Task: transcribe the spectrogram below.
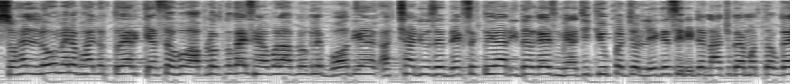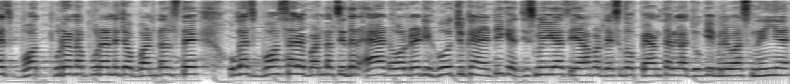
सो so, हेलो मेरे भाई लोग तो यार कैसे हो आप लोग? तो गाइस यहाँ पर आप लोगों के लिए बहुत ही अच्छा न्यूज़ है। देख सकते हो यार इधर गाइस मैजिक क्यूब पर जो लेगेसी रिटर्न आ चुका है मतलब गाइस बहुत पुराना पुराने जो बंडल्स थे वो गाइस बहुत सारे बंडल्स इधर ऐड ऑलरेडी हो चुके हैं ठीक है? जिसमें गाइस यहाँ पर देख सकते हो पैंथर का जो कि मेरे पास नहीं है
